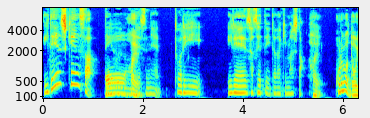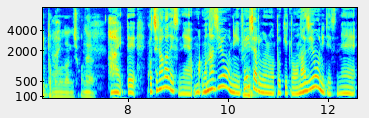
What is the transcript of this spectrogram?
遺伝子検査っていうのをですね、取り入れさせていただきました。はい。これはどういったものなんでしょうかね？はい。で、こちらがですね、ま、同じように、フェイシャルの時と同じようにですね、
